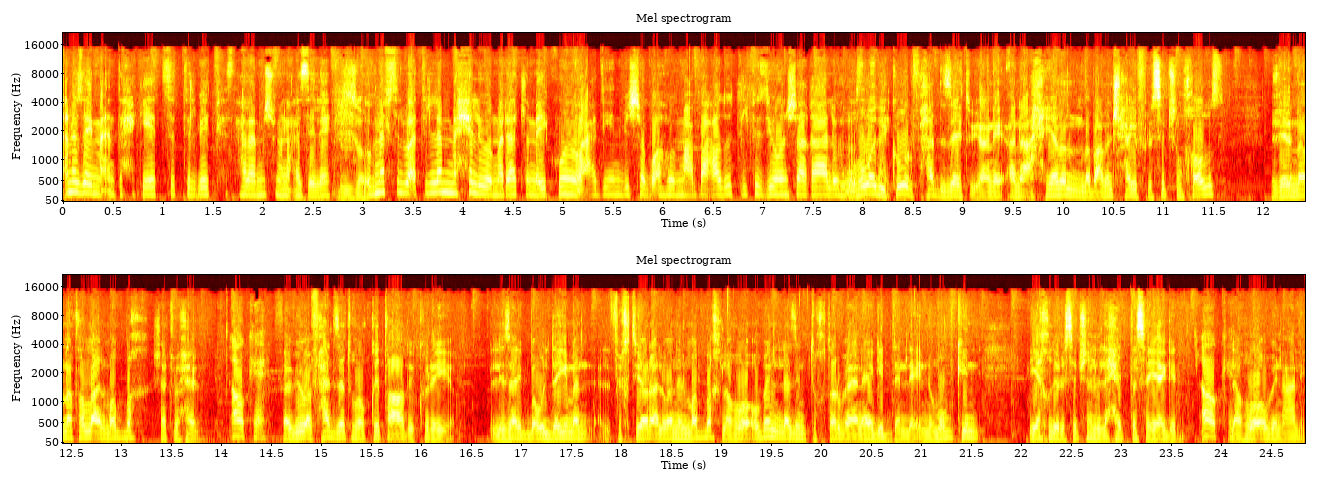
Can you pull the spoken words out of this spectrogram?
أنا زي ما أنت حكيت ست البيت بتحس حالها مش منعزلة بالظبط. وبنفس الوقت اللمة حلوة مرات لما يكونوا قاعدين بيشربوا قهوة مع بعض والتلفزيون شغال وهو. ديكور في حد ذاته يعني أنا أحيانا ما بعملش حاجة في reception خالص غير إن أنا أطلع المطبخ شكله حلو okay فبيبقى في حد ذاته هو قطعة ديكورية لذلك بقول دايما في اختيار ألوان المطبخ لو هو open لازم تختار بعناية جدا لأنه ممكن ياخد ال reception لحتة سيئة جدا. okay. لو هو open عليه.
